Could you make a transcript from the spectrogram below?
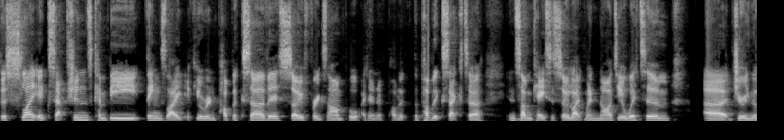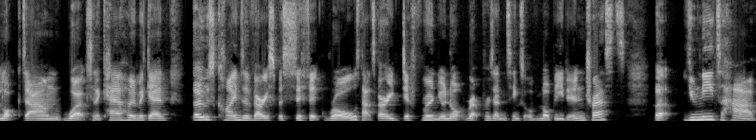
the slight exceptions can be things like if you're in public service. So, for example, I don't know, public, the public sector in some cases. So, like when Nadia Whittome uh, during the lockdown worked in a care home again, those kinds of very specific roles, that's very different. You're not representing sort of lobbied interests, but you need to have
